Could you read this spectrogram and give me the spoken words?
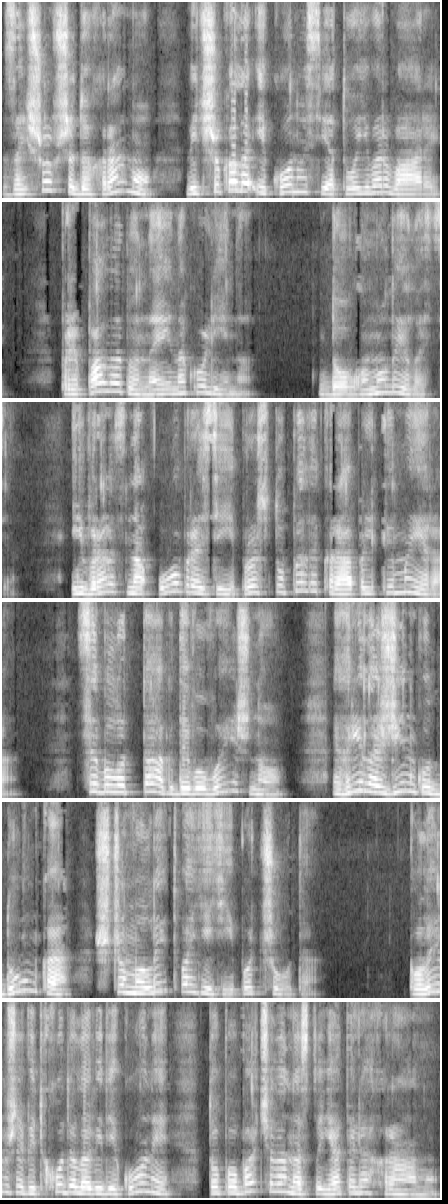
Зайшовши до храму, відшукала ікону святої Варвари, припала до неї на коліна. Довго молилася, і враз на образі проступили крапельки мира. Це було так дивовижно, гріла жінку думка, що молитва її почута. Коли вже відходила від ікони, то побачила настоятеля храму.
